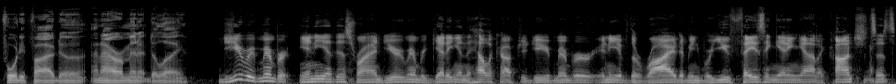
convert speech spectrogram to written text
forty-five to an hour minute delay. Do you remember any of this, Ryan? Do you remember getting in the helicopter? Do you remember any of the ride? I mean, were you phasing in and out of consciousness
